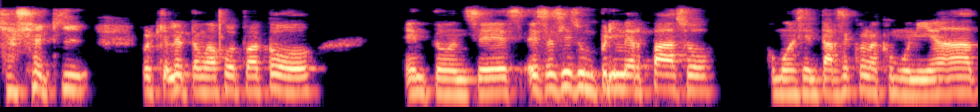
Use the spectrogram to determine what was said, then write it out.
¿qué hace aquí? Porque le toma foto a todo. Entonces, ese sí es un primer paso como de sentarse con la comunidad,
